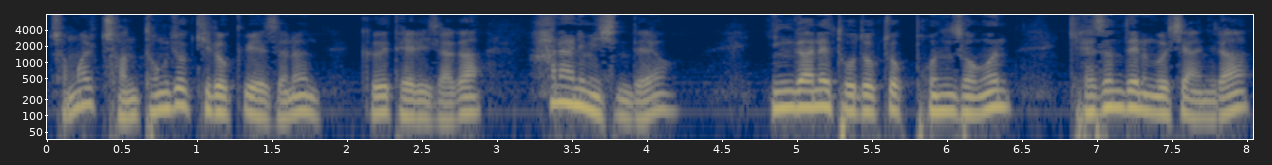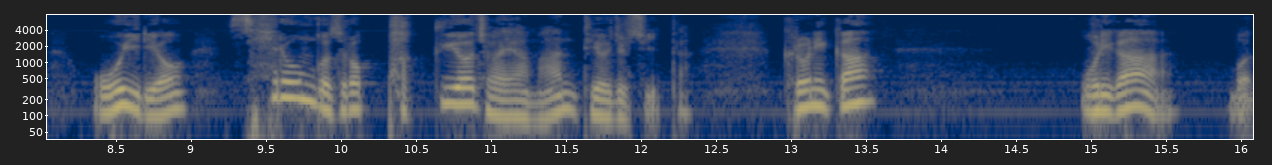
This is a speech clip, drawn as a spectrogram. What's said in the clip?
정말 전통적 기독교에서는 그 대리자가 하나님이신데요. 인간의 도덕적 본성은 개선되는 것이 아니라 오히려 새로운 것으로 바뀌어져야만 되어질 수 있다. 그러니까 우리가 뭐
